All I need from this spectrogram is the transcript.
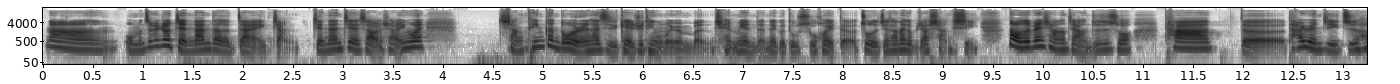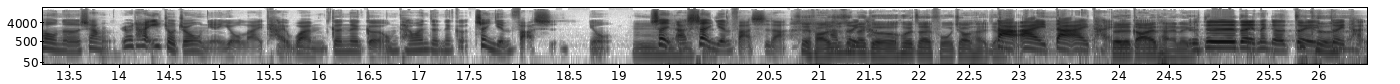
那我们这边就简单的再讲，简单介绍一下，因为想听更多的人，他其实可以去听我们原本前面的那个读书会的作者介绍，那个比较详细。那我这边想讲，就是说他的他原籍之后呢，像因为他一九九五年有来台湾，跟那个我们台湾的那个正言法师有。圣啊，圣严法师啦，圣严法师就是那个会在佛教台这样大爱大爱台，对对大爱台那个，对对对那个对对谈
